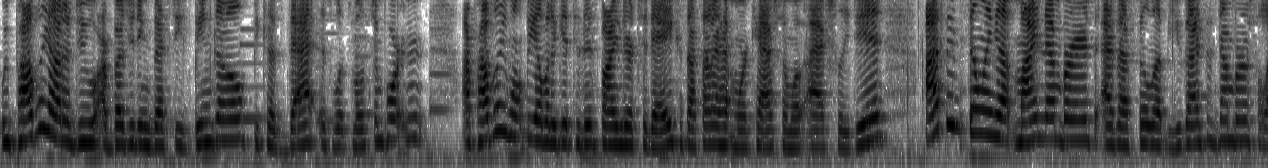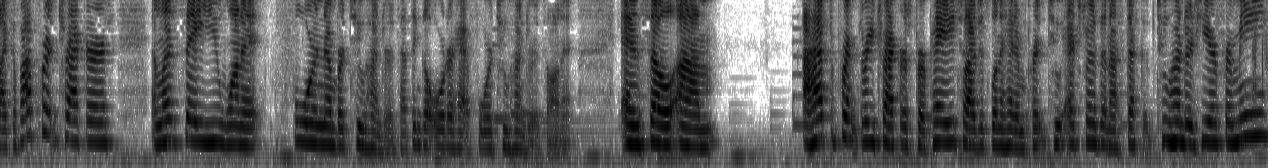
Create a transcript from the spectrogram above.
we probably ought to do our budgeting besties bingo because that is what's most important. I probably won't be able to get to this binder today because I thought I had more cash than what I actually did. I've been filling up my numbers as I fill up you guys' numbers. So like if I print trackers and let's say you wanted four number 200s. I think an order had four 200s on it. And so um, I have to print three trackers per page, so I just went ahead and print two extras and I stuck 200 here for me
